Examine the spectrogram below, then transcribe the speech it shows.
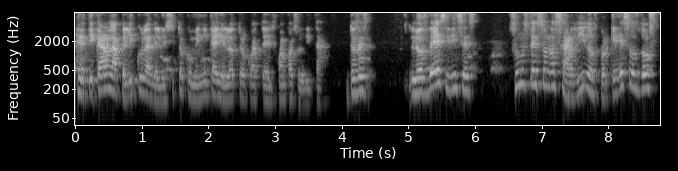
Criticaron la película de Luisito Comunica y el otro cuate, el Juan Pazurita. Entonces, los ves y dices, son ustedes son los ardidos, porque esos dos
